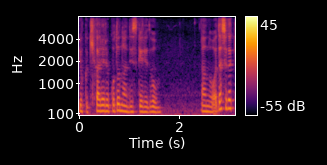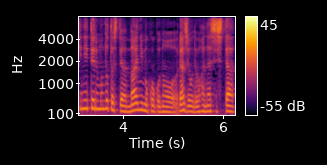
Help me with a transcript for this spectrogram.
よく聞かれることなんですけれど。あの私が気に入っているものとしては前にもここのラジオでお話ししたあ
